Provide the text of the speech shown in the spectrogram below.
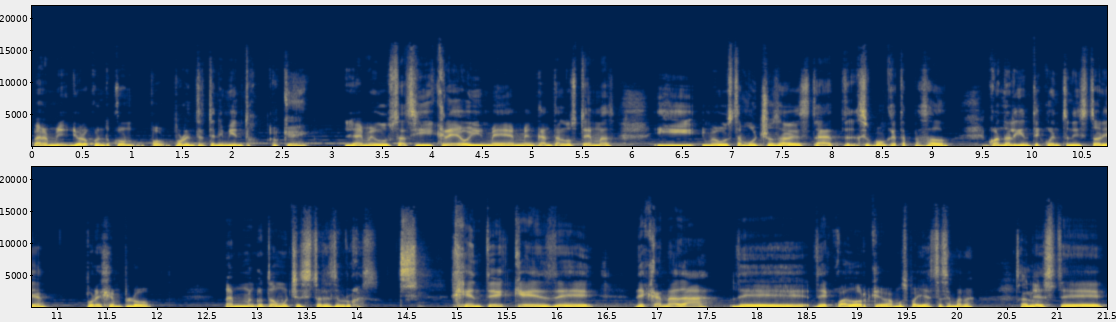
Para mí, yo lo cuento con, por, por entretenimiento. Ok. Y a mí me gusta, sí, creo y me, me encantan los temas. Y, y me gusta mucho, ¿sabes? Ah, Supongo que te ha pasado. Cuando alguien te cuenta una historia, por ejemplo, a mí me han contado muchas historias de brujas gente que es de, de Canadá, de, de Ecuador, que vamos para allá esta semana. Saludos. Este.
